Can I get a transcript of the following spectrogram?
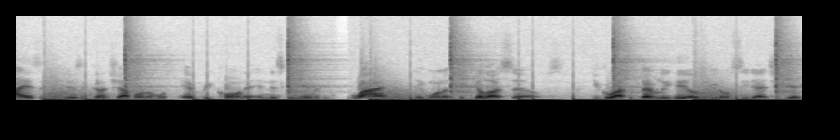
Why is it that there's a gun shop on almost every corner in this community? Why? They want us to kill ourselves. You go out to Beverly Hills, you don't see that shit.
